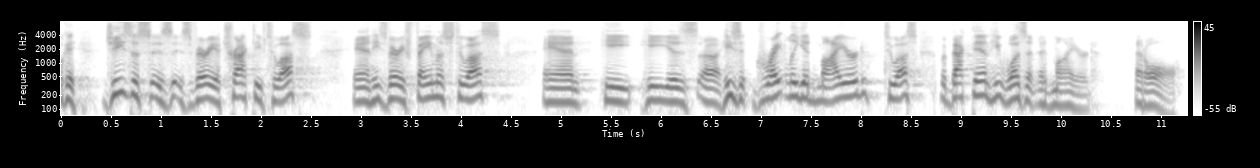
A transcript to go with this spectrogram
Okay, Jesus is, is very attractive to us, and he's very famous to us, and he, he is, uh, he's greatly admired to us, but back then he wasn't admired at all.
